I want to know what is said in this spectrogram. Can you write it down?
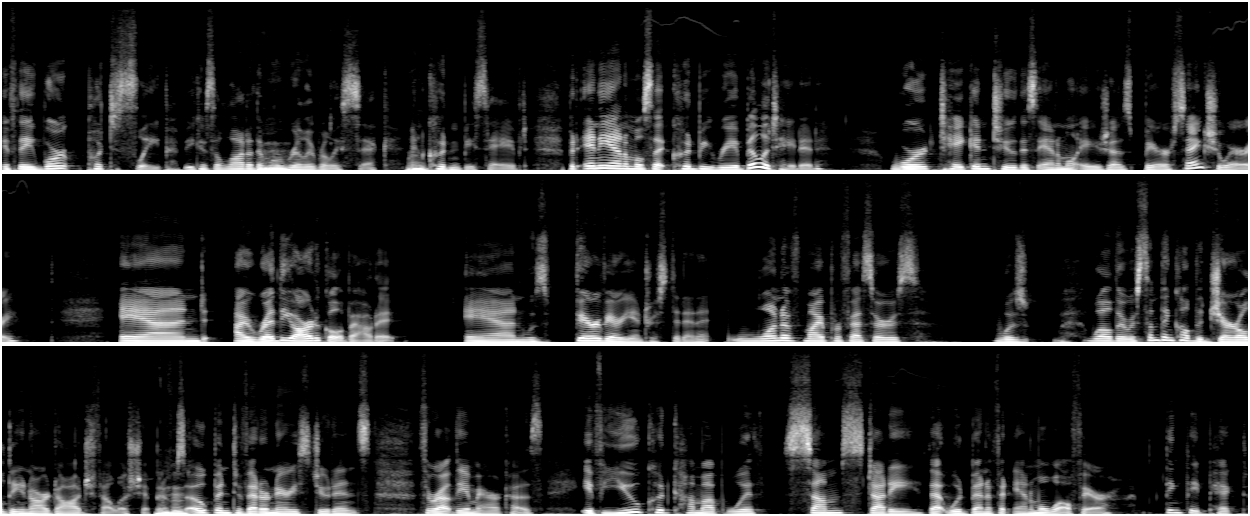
if they weren't put to sleep because a lot of them were mm-hmm. really really sick and couldn't be saved. But any animals that could be rehabilitated were taken to this animal asia's bear sanctuary. And i read the article about it and was very very interested in it. One of my professors was well there was something called the geraldine r. Dodge fellowship it was mm-hmm. open to veterinary students throughout the americas. If you could come up with some study that would benefit animal welfare think they picked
